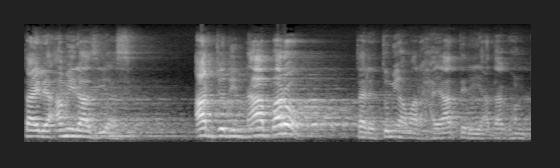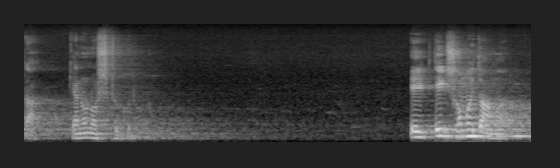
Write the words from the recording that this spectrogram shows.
তাইলে আমি রাজি আছি। আর যদি না পারো তাহলে তুমি আমার হায়াতের এই আধা ঘণ্টা কেন নষ্ট করো? এই এই সময় তো আমার।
